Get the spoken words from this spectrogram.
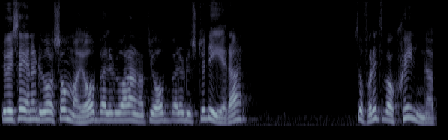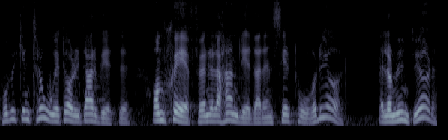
Det vill säga när du har sommarjobb, eller du har annat jobb, eller du studerar. Så får det inte vara skillnad på vilken trohet du har i ditt arbete, om chefen eller handledaren ser på vad du gör, eller om du inte gör det.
